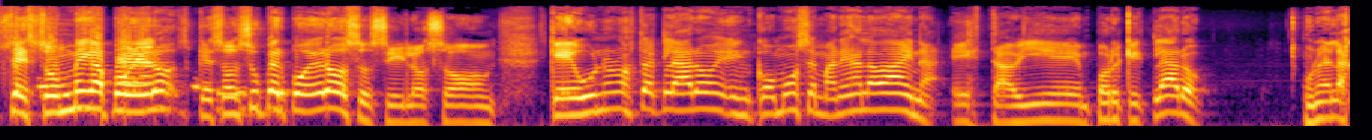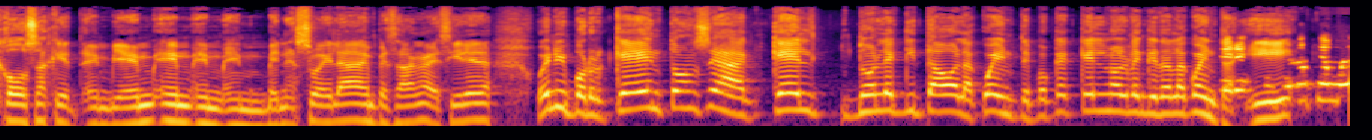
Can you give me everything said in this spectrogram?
se son megapoderosos, que son superpoderosos, sí lo son, que uno no está claro en cómo se maneja la vaina, está bien, porque claro, una de las cosas que en, en- en Venezuela empezaron a decir era, bueno, ¿y por qué entonces a aquel no le han quitado la cuenta? ¿Y ¿Por qué a aquel no le han quitado la cuenta? Pero Y yo no te voy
